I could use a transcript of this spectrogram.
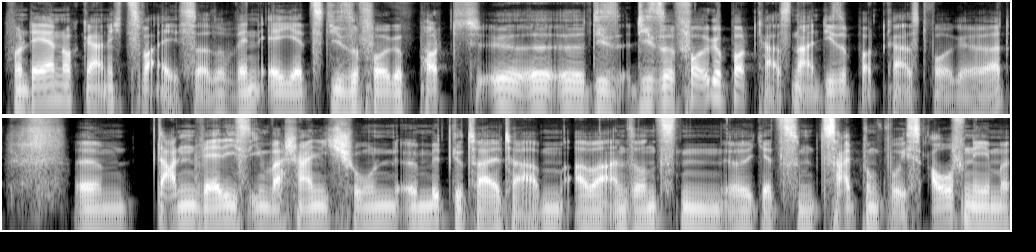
von der er noch gar nichts weiß. Also wenn er jetzt diese Folge Pod, äh, äh, diese, diese Folge Podcast, nein, diese Podcast-Folge hört, ähm, dann werde ich es ihm wahrscheinlich schon äh, mitgeteilt haben. Aber ansonsten äh, jetzt zum Zeitpunkt, wo ich es aufnehme,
